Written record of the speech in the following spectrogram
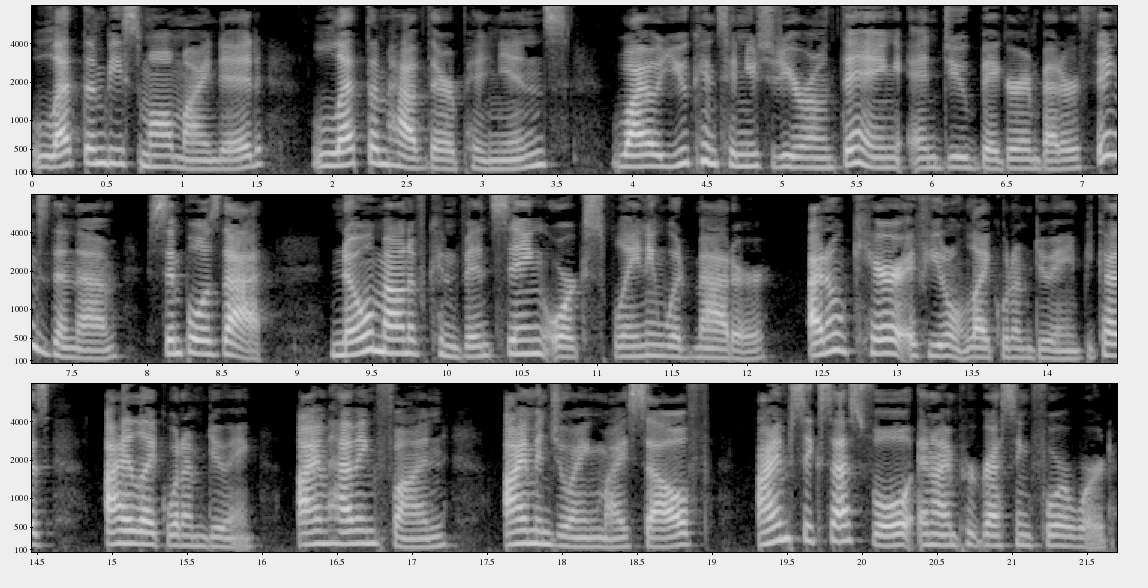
Let them be small minded. Let them have their opinions while you continue to do your own thing and do bigger and better things than them. Simple as that. No amount of convincing or explaining would matter. I don't care if you don't like what I'm doing because I like what I'm doing. I'm having fun. I'm enjoying myself. I'm successful and I'm progressing forward.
